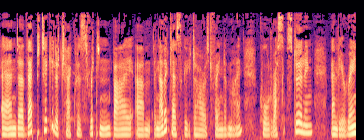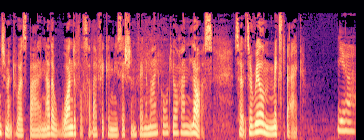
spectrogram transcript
And uh, that particular track was written by um, another classical guitarist friend of mine called Russell Sterling, and the arrangement was by another wonderful South African musician friend of mine called Johan Lars. So it's a real mixed bag. Yeah.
